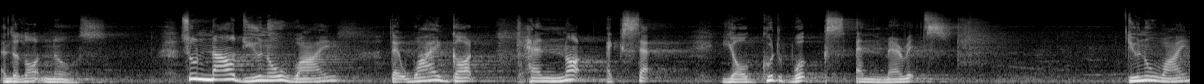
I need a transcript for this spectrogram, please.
And the Lord knows. So now do you know why? That why God cannot accept your good works and merits. Do you know why?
